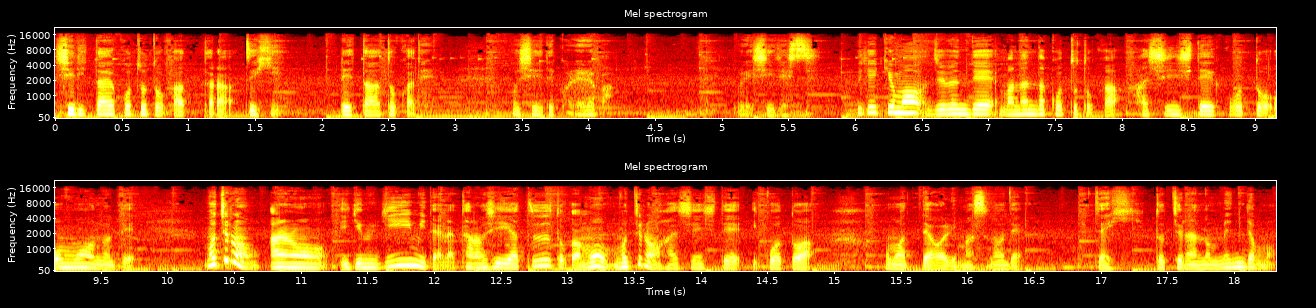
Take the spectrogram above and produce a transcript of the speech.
知りたいこととかあったら是非レターとかで教えてくれれば嬉しいです。結局も自分で学んだこととか発信していこうと思うのでもちろんあの息抜きみたいな楽しいやつとかももちろん発信していこうとは思っておりますので是非どちらの面でも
